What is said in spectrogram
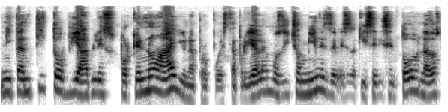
ni tantito viables porque no hay una propuesta, porque ya lo hemos dicho miles de veces aquí, se dice en todos lados,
